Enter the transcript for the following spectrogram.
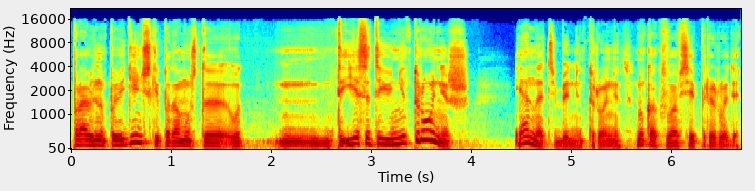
правильно поведенчески, потому что вот если ты ее не тронешь, и она тебя не тронет. Ну, как во всей природе.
